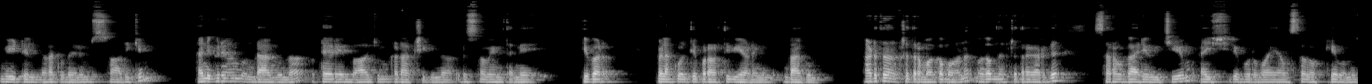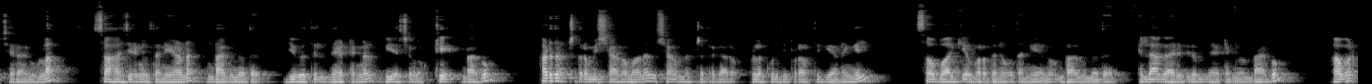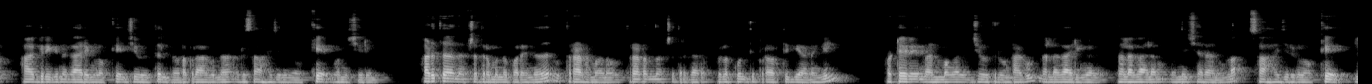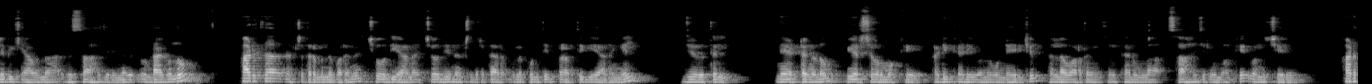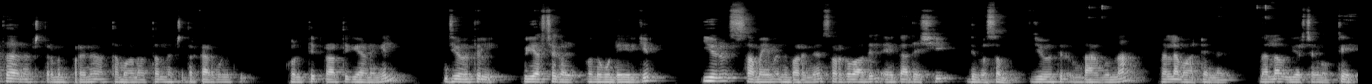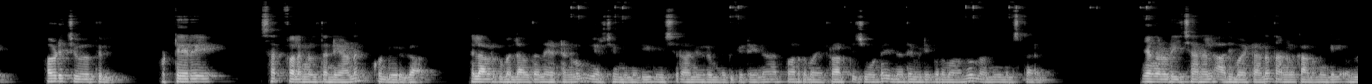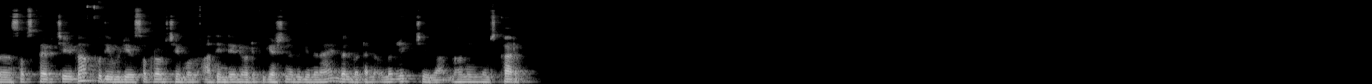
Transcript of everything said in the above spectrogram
വീട്ടിൽ നടക്കുന്നതിനും സാധിക്കും. അനുഗ്രഹം ഉണ്ടാകുന്ന ഒട്ടേറെ ഭാഗ്യം കടാക്ഷിക്കുന്ന ഒരു സമയം തന്നെ ഇവർ വിളക്കൊളുത്തി പ്രാർത്ഥിക്കുകയാണെങ്കിൽ ഉണ്ടാകും. അടുത്ത നക്ഷത്രം മകമാണ്. മകം നക്ഷത്രക്കാർക്ക് സർവകാര്യ വിജയം ഐശ്വര്യപൂർവമായ അവസ്ഥകളൊക്കെ വന്നു ചേരാനുള്ള സാഹചര്യങ്ങൾ തന്നെയാണ് ഉണ്ടാകുന്നത്. ജീവിതത്തിൽ നേട്ടങ്ങൾ ഉയർച്ചകളൊക്കെ ഉണ്ടാകും. അടുത്ത നക്ഷത്രം വിശാഖമാണ്. വിശാഖം നക്ഷത്രക്കാർ വിളക്കുളുത്തി പ്രാർത്ഥിക്കുകയാണെങ്കിൽ സൗഭാഗ്യവർദ്ധനവ് തന്നെയാണ് ഉണ്ടാകുന്നത്. എല്ലാ കാര്യത്തിലും നേട്ടങ്ങൾ ഉണ്ടാകും. അവർ ആഗ്രഹിക്കുന്ന കാര്യങ്ങളൊക്കെ ജീവിതത്തിൽ നടപ്പിലാകുന്ന ഒരു സാഹചര്യങ്ങളൊക്കെ വന്നു ചേരും. അടുത്ത നക്ഷത്രം എന്ന് പറയുന്നത് ഉത്രാടമാണ്. ഉത്രാടം നക്ഷത്രക്കാർ വിളക്കുളുത്തി പ്രവർത്തിക്കുകയാണെങ്കിൽ ഒട്ടേറെ നന്മകൾ ജീവിതത്തിലുണ്ടാകും നല്ല കാര്യങ്ങൾ നല്ല കാലം ഒന്നിച്ചേരാനുള്ള സാഹചര്യങ്ങളൊക്കെ ലഭിക്കാവുന്ന ഒരു സാഹചര്യങ്ങൾ ഉണ്ടാകുന്നു. അടുത്ത നക്ഷത്രം എന്ന് പറയുന്നത് ചോദ്യമാണ് ചോദ്യ നക്ഷത്രക്കാർ വിളക്കുളുത്തി പ്രാർത്ഥിക്കുകയാണെങ്കിൽ ജീവിതത്തിൽ നേട്ടങ്ങളും ഉയർച്ചകളുമൊക്കെ അടിക്കടി വന്നുകൊണ്ടേയിരിക്കും. നല്ല വാർത്തകൾ കേൾക്കാനുള്ള സാഹചര്യങ്ങളൊക്കെ വന്നു ചേരും അടുത്ത നക്ഷത്രം എന്ന് പറയുന്നത് അത്തമാണ്. അത്തം നക്ഷത്രക്കാർ കൊളുത്തി പ്രാർത്ഥിക്കുകയാണെങ്കിൽ ജീവിതത്തിൽ ഉയർച്ചകൾ വന്നുകൊണ്ടേയിരിക്കും. ഈ ഒരു സമയം എന്ന് പറയുന്നത് സ്വർഗവാതിൽ ഏകാദശി ദിവസം ജീവിതത്തിൽ ഉണ്ടാകുന്ന നല്ല മാറ്റങ്ങൾ നല്ല ഉയർച്ചകളൊക്കെ അവരുടെ ജീവിതത്തിൽ ഒട്ടേറെ സത്ഫലങ്ങൾ തന്നെയാണ് കൊണ്ടുവരിക. എല്ലാവർക്കും എല്ലാവിധ നേട്ടങ്ങളും ഉയർച്ചയും ഉന്നതിയും ഈശ്വരാനുഗ്രഹം ലഭിക്കട്ടെ എന്ന് ആത്മാർത്ഥമായി പ്രാർത്ഥിച്ചുകൊണ്ട് ഇന്നത്തെ വീഡിയോ പുറമാകുന്നു നന്ദി നമസ്കാരം. ഞങ്ങളുടെ ഈ ചാനൽ ആദ്യമായിട്ടാണ് താങ്കൾ കാണുന്നെങ്കിൽ ഒന്ന് സബ്സ്ക്രൈബ് ചെയ്യുക. പുതിയ വീഡിയോസ് അപ്ലോഡ് ചെയ്യുമ്പോൾ അതിന്റെ നോട്ടിഫിക്കേഷൻ ലഭിക്കുന്നതിനായി ബെൽ ബട്ടൺ ഒന്ന് ക്ലിക്ക് ചെയ്യുക. നന്ദി നമസ്കാരം.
